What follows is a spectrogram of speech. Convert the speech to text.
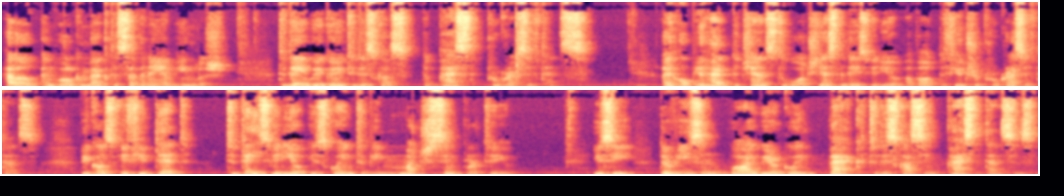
Hello and welcome back to 7am English. Today we're going to discuss the past progressive tense. I hope you had the chance to watch yesterday's video about the future progressive tense, because if you did, today's video is going to be much simpler to you. You see, the reason why we are going back to discussing past tenses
